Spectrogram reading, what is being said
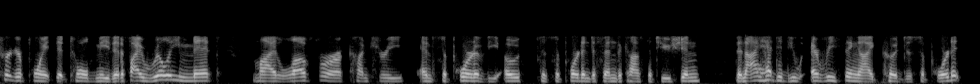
trigger point that told me that if I really meant my love for our country and support of the oath to support and defend the Constitution, then I had to do everything I could to support it.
